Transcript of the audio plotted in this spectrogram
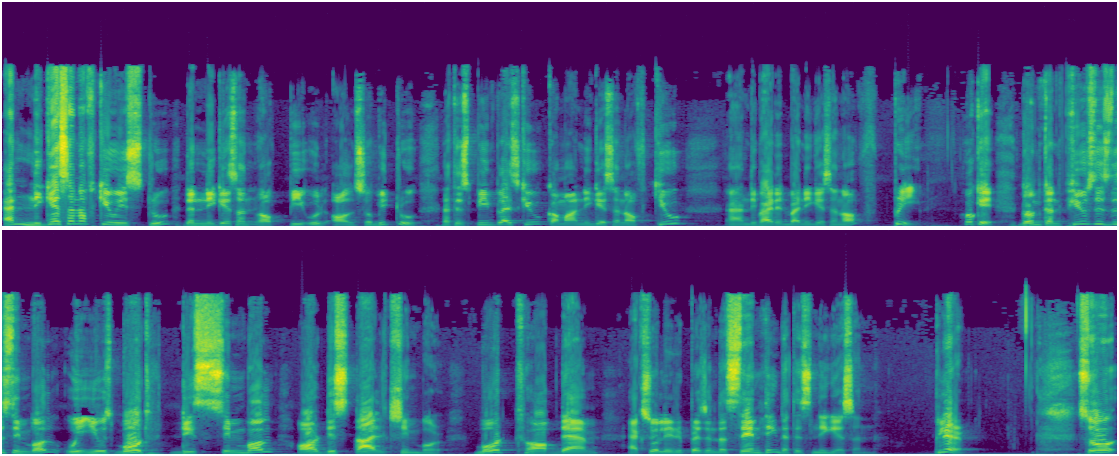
and negation of Q is true, then negation of P will also be true. That is P implies Q, comma negation of Q and divided by negation of P. Okay, don't confuse this, this symbol. We use both this symbol or this styled symbol. Both of them actually represent the same thing that is negation. Clear? So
